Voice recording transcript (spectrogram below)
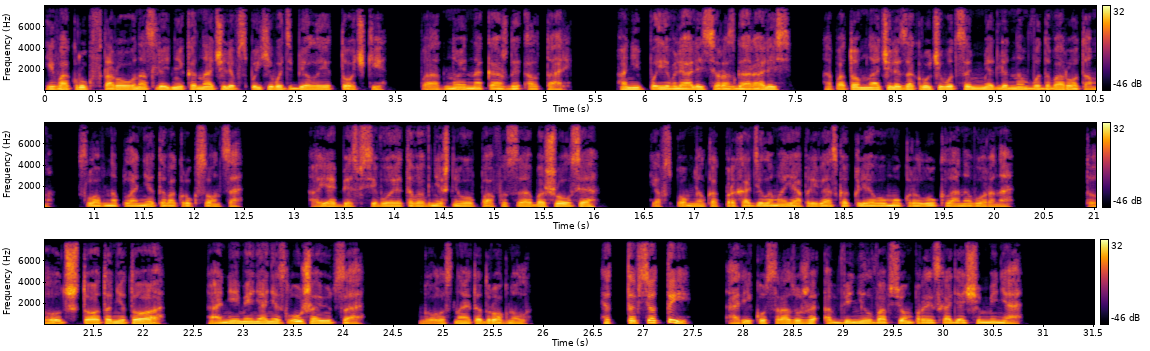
И вокруг второго наследника начали вспыхивать белые точки, по одной на каждый алтарь. Они появлялись, разгорались, а потом начали закручиваться медленным водоворотом, словно планеты вокруг Солнца. А я без всего этого внешнего пафоса обошелся. Я вспомнил, как проходила моя привязка к левому крылу клана Ворона. «Тут что-то не то! Они меня не слушаются!» Голос на это дрогнул. «Это все ты!» А Рику сразу же обвинил во всем происходящем меня.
